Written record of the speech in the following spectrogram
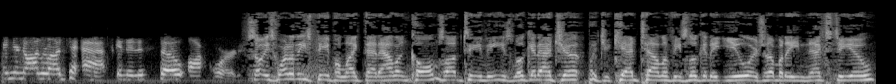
And you're not allowed to ask, and it is so awkward. So he's one of these people like that Alan Colmes on TV. He's looking at you, but you can't tell if he's looking at you or somebody next to you.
